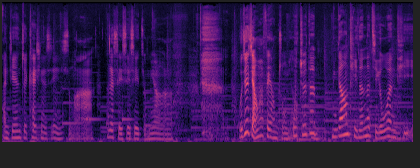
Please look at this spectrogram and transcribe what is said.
啊，你今天最开心的事情是什么啊？那个谁谁谁怎么样啊？我觉得讲话非常重要。我觉得你刚刚提的那几个问题，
